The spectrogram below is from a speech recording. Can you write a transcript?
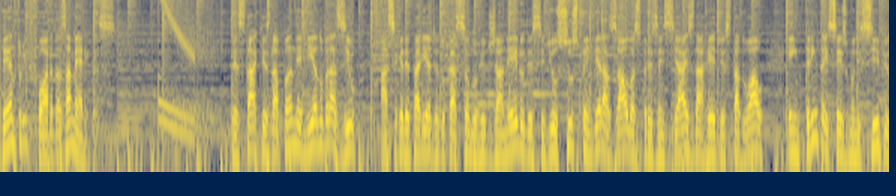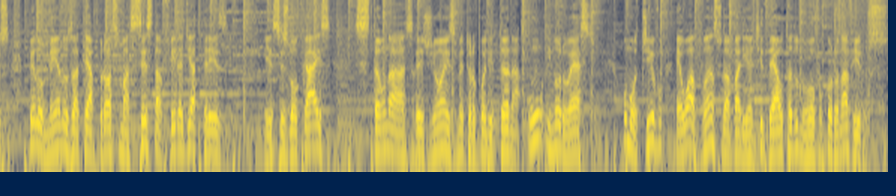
dentro e fora das Américas. Destaques da pandemia no Brasil. A Secretaria de Educação do Rio de Janeiro decidiu suspender as aulas presenciais da rede estadual em 36 municípios, pelo menos até a próxima sexta-feira, dia 13. Esses locais estão nas regiões metropolitana 1 e Noroeste. O motivo é o avanço da variante Delta do novo coronavírus.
